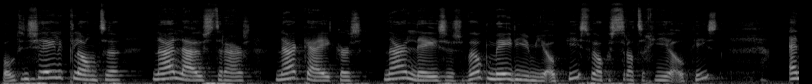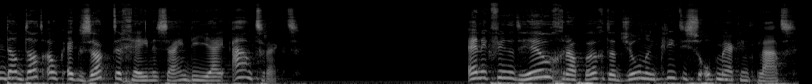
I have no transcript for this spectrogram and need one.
potentiële klanten, naar luisteraars, naar kijkers, naar lezers, welk medium je ook kiest, welke strategie je ook kiest. En dat dat ook exact degene zijn die jij aantrekt. En ik vind het heel grappig dat John een kritische opmerking plaatst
